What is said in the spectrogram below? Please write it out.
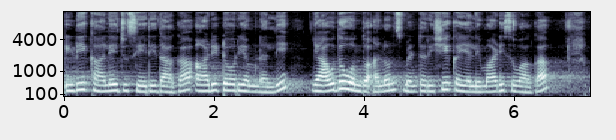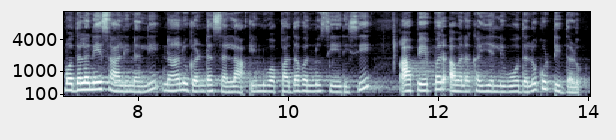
ಇಡೀ ಕಾಲೇಜು ಸೇರಿದಾಗ ಆಡಿಟೋರಿಯಂನಲ್ಲಿ ಯಾವುದೋ ಒಂದು ಅನೌನ್ಸ್ಮೆಂಟ್ ರಿಷಿ ಕೈಯಲ್ಲಿ ಮಾಡಿಸುವಾಗ ಮೊದಲನೇ ಸಾಲಿನಲ್ಲಿ ನಾನು ಗಂಡಸಲ್ಲ ಎನ್ನುವ ಪದವನ್ನು ಸೇರಿಸಿ ಆ ಪೇಪರ್ ಅವನ ಕೈಯಲ್ಲಿ ಓದಲು ಕೊಟ್ಟಿದ್ದಳು.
